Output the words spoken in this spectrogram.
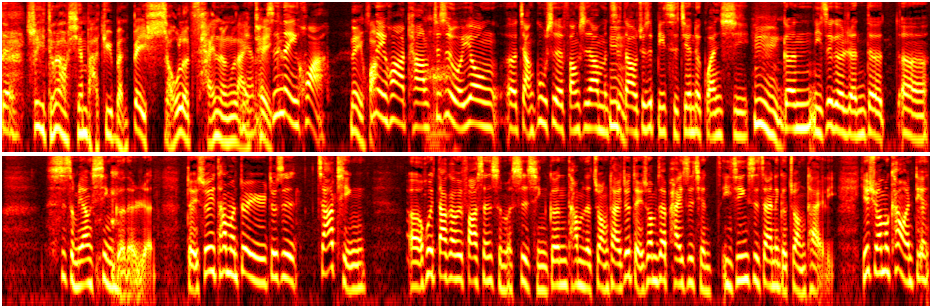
对，所以都要先把剧本背熟了才能来 take，是内化，内化，内化他，就是我用呃讲故事的方式让他们知道，就是彼此间的关系，嗯，跟你这个人的呃。”是什么样性格的人？对，所以他们对于就是家庭，呃，会大概会发生什么事情，跟他们的状态，就等于说他们在拍之前已经是在那个状态里。也许他们看完电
